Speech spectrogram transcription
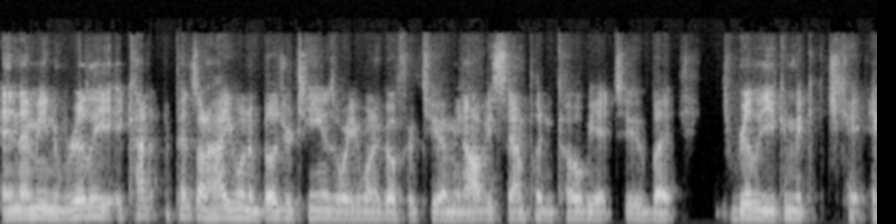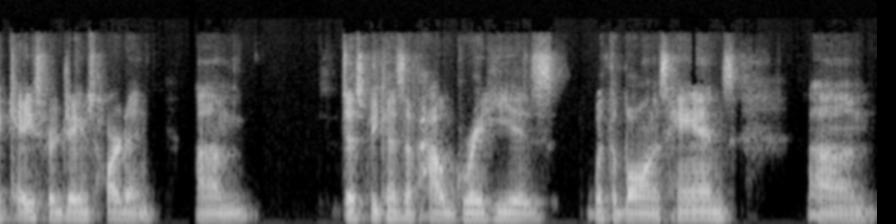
and I mean, really, it kind of depends on how you want to build your teams, where you want to go for two. I mean, obviously, I'm putting Kobe at two, but really, you can make a case for James Harden um, just because of how great he is with the ball in his hands um,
